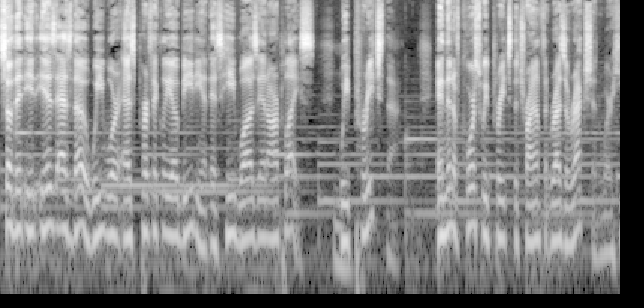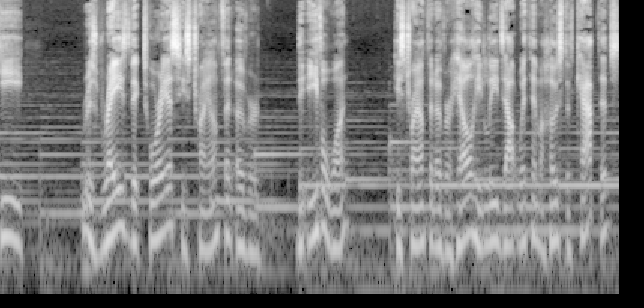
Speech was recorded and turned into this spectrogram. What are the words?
So that it is as though we were as perfectly obedient as he was in our place. We preach that. And then, of course, we preach the triumphant resurrection where he is raised victorious. He's triumphant over the evil one He's triumphant over hell. He leads out with him a host of captives.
